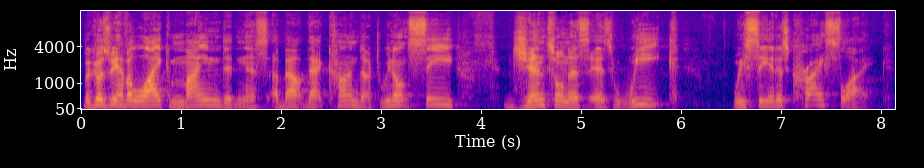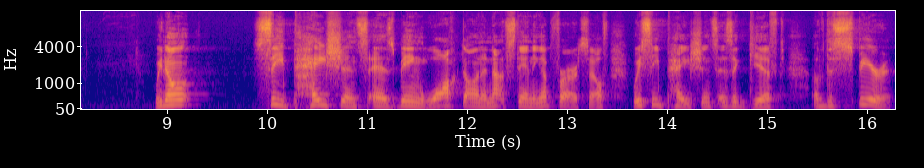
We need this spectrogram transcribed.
because we have a like mindedness about that conduct. We don't see gentleness as weak, we see it as Christ like. We don't see patience as being walked on and not standing up for ourselves. We see patience as a gift of the Spirit.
